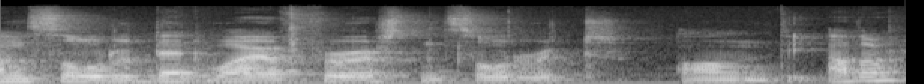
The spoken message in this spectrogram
unsolder that wire first and solder it on the other.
